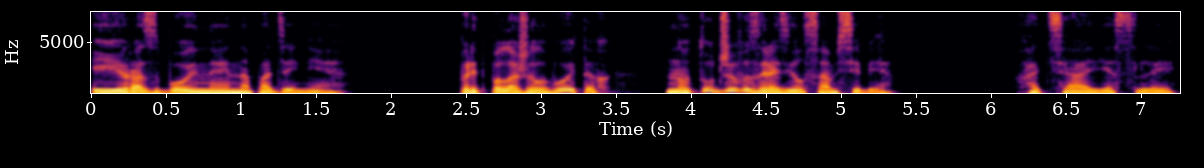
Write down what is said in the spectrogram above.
и разбойное нападение», — предположил Войтах, но тут же возразил сам себе. «Хотя если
